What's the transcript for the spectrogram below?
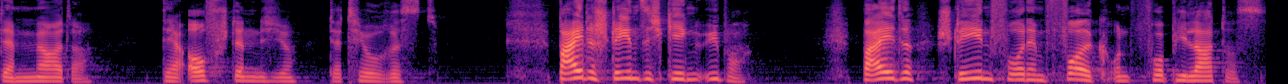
der Mörder, der Aufständliche, der Terrorist. Beide stehen sich gegenüber. Beide stehen vor dem Volk und vor Pilatus.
